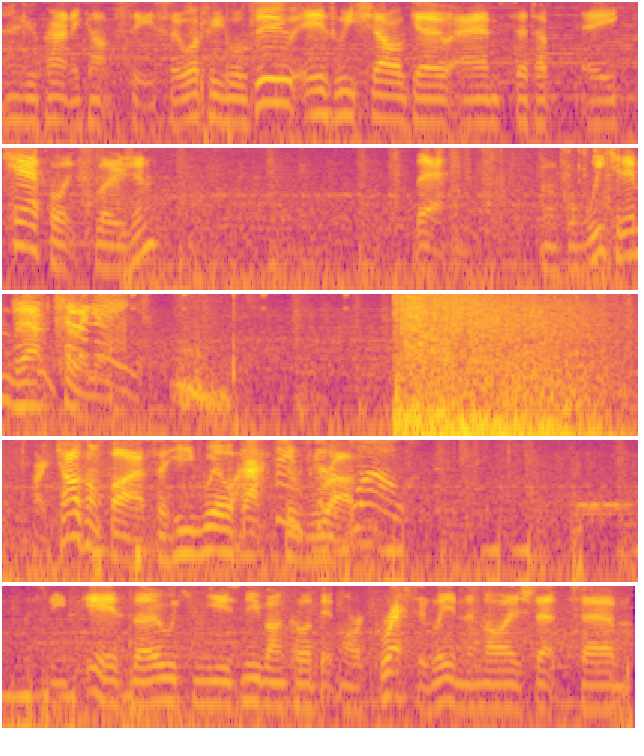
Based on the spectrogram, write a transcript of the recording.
And you apparently can't see, so what we will do is we shall go and set up a careful explosion. There. We want to weaken him without killing him. Car's on fire, so he will have to run. This means is, though, we can use New Uncle a bit more aggressively in the knowledge that... Um,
